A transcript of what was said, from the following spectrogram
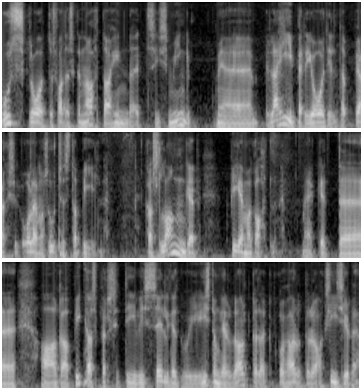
usk, lootus, vaadates ka nafta hinda, et siis mingi lähiperioodil ta peaks olema suhteliselt stabiilne. kas langeb, pigem ma kahtlen, ehk et äh, aga pikas perspektiivis selgelt, kui istungjärgud hakkavad, hakkab kohe arutelu aktsiisi üle,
